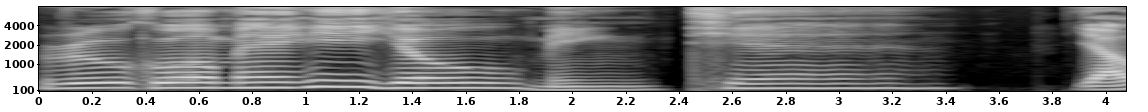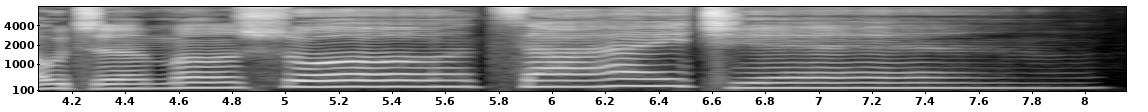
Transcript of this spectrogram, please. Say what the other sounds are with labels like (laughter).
如果没有明天，要怎么说再见？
